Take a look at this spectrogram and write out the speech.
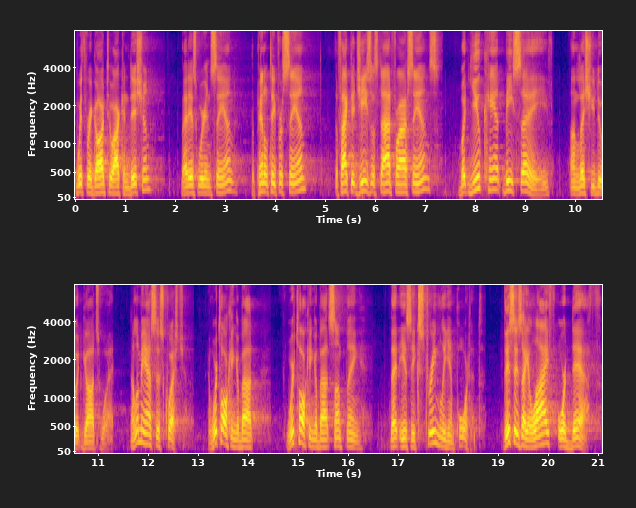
with regard to our condition. That is, we're in sin, the penalty for sin, the fact that Jesus died for our sins, but you can't be saved unless you do it God's way. Now let me ask this question. And we're talking about we're talking about something that is extremely important. This is a life or death,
